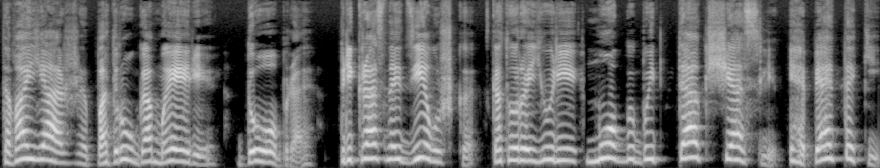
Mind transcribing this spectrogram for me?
твоя же подруга Мэри, добрая, прекрасная девушка, с которой Юрий мог бы быть так счастлив, и опять-таки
